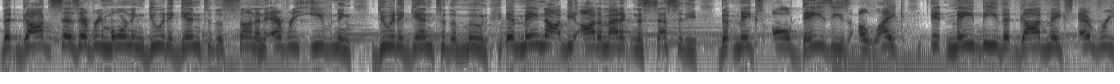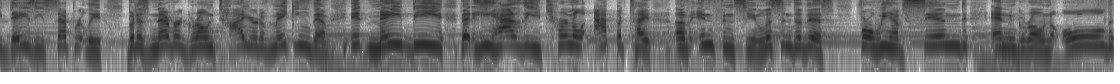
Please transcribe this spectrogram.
that God says every morning, do it again to the sun, and every evening, do it again to the moon. It may not be automatic necessity that makes all daisies alike. It may be that God makes every daisy separately, but has never grown tired of making them. It may be that He has the eternal appetite of infancy. And listen to this for we have sinned and grown old,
